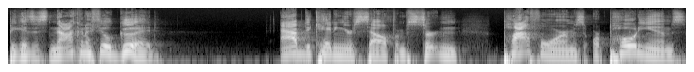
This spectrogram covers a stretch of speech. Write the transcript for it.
Because it's not going to feel good abdicating yourself from certain platforms or podiums,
